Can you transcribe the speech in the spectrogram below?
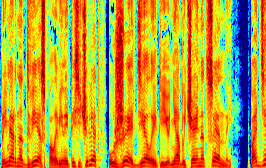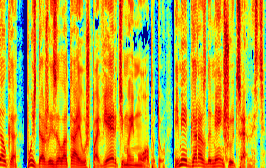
примерно две с половиной тысячи лет, уже делает ее необычайно ценной. Подделка, пусть даже и золотая, уж поверьте моему опыту, имеет гораздо меньшую ценность».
